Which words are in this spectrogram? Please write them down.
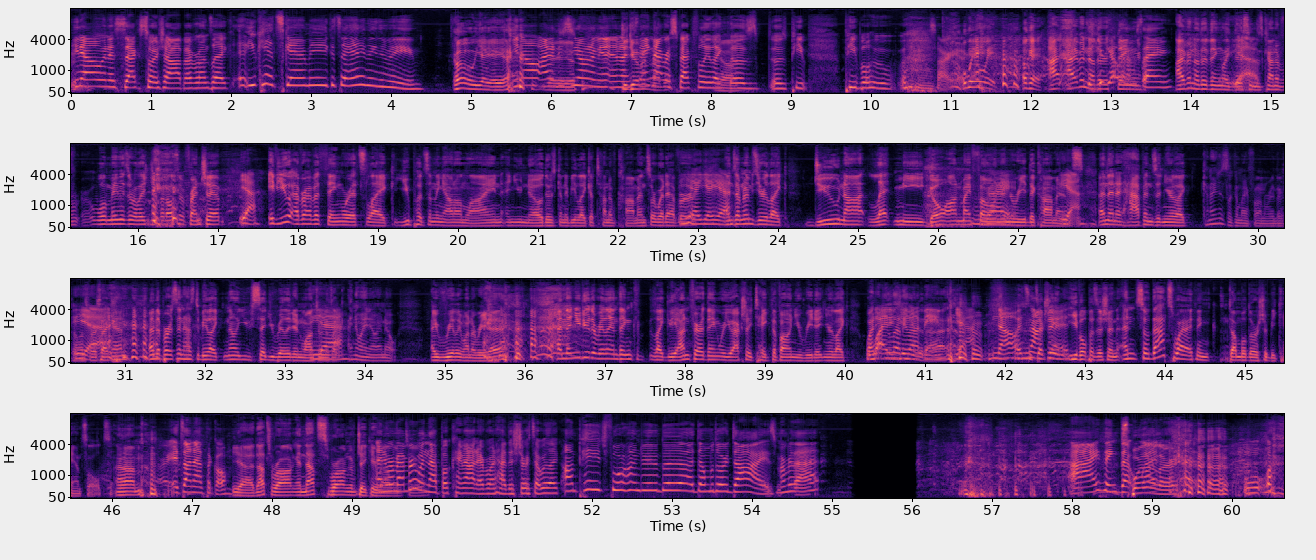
you know, in a sex toy shop, everyone's like, "Eh, "You can't scare me. You can say anything to me." Oh yeah, yeah, yeah. You know, I Yeah, just, yeah, you know what I mean. And Did I'm you saying that another- respectfully, like Yeah. those those people people who. Mm-hmm. sorry. Oh, wait, wait. Okay, I, I have another thing. I have another thing like this, Yeah. and it's kind of well, maybe it's a relationship, but also friendship. Yeah. If you ever have a thing where it's like you put something out online and you know there's going to be like a ton of comments or whatever. Yeah, yeah, yeah. And sometimes you're like, do not let me go on my phone and read the comments. Yeah. And then it happens, and you're like, can I just look at my phone and read the comments Yeah. for a second? and the person has to be like, no, you said you really didn't want to. And Yeah. it's like, I know, I know, I know. I really want to read it. and then you do the really thing, like the unfair thing where you actually take the phone, you read it, and you're like, why, Why did you let me? do that? Yeah. No, it's it's not actually good. an evil position, and so that's why I think Dumbledore should be canceled. Um, Sorry, It's unethical. yeah, that's wrong, and that's wrong of J.K. And Rowling, remember too. when that book came out? Everyone had the shirts that were like, on page 400, blah, blah, Dumbledore dies. Remember that? I think that. Spoiler alert!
